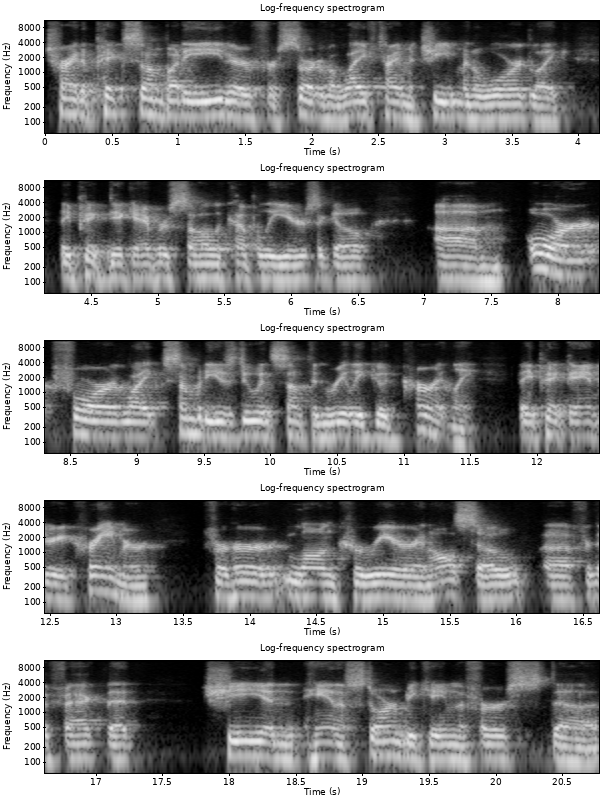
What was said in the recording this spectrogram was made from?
try to pick somebody either for sort of a lifetime achievement award like they picked Dick Ebersol a couple of years ago, um, or for like somebody who's doing something really good currently. They picked Andrea Kremer for her long career, and also uh, for the fact that she and Hannah Storm became the first, uh,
